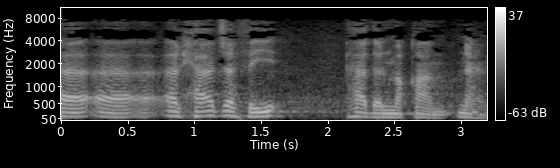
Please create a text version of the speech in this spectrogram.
الحاجة في هذا المقام. نعم.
